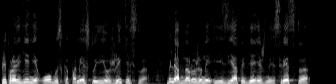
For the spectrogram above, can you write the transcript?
При проведении обыска по месту ее жительства были обнаружены и изъяты денежные средства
